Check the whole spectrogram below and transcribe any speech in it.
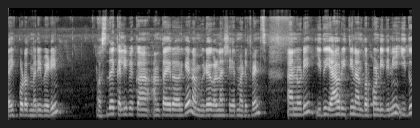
ಲೈಕ್ ಕೊಡೋದು ಮರಿಬೇಡಿ. ಹೊಸದಾಗಿ ಕಲಿಬೇಕಾ ಅಂತ ಇರೋರಿಗೆ ನಮ್ಮ ವಿಡಿಯೋಗಳನ್ನ ಶೇರ್ ಮಾಡಿ ಫ್ರೆಂಡ್ಸ್. ನೋಡಿ, ಇದು ಯಾವ ರೀತಿ ನಾನು ಬರ್ಕೊಂಡಿದ್ದೀನಿ, ಇದು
